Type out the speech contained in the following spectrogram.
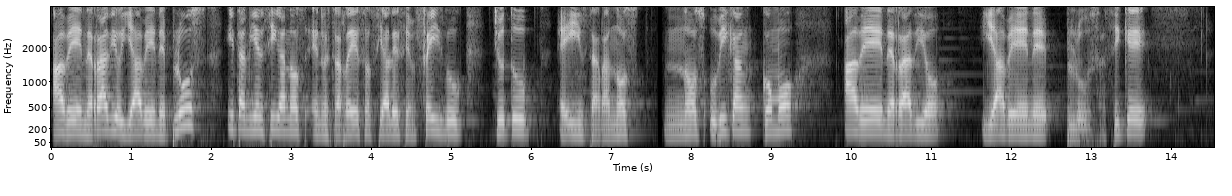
ABN Radio y ABN Plus. Y también síganos en nuestras redes sociales en Facebook, YouTube e Instagram. Nos, nos ubican como ABN Radio y ABN Plus. Así que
